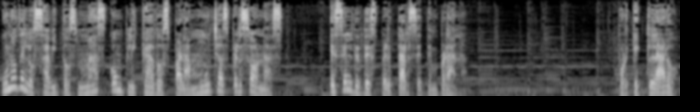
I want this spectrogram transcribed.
uno de los hábitos más complicados para muchas personas es el de despertarse temprano. Porque claro,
